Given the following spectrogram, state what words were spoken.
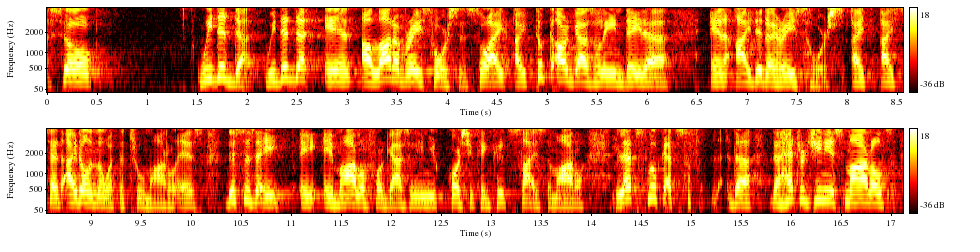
so we did that. We did that in a lot of racehorses. So I, I took our gasoline data and I did a racehorse. I, I said, I don't know what the true model is. This is a, a, a, model for gasoline. Of course, you can criticize the model. Let's look at the, the heterogeneous models.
